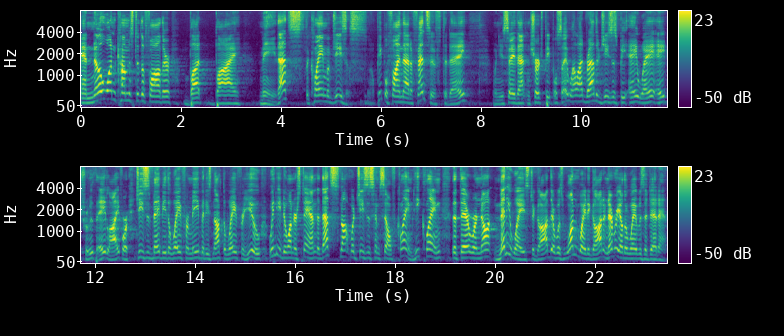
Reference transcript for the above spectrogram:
and no one comes to the Father but by me. That's the claim of Jesus. Know, people find that offensive today. When you say that in church, people say, well, I'd rather Jesus be a way, a truth, a life, or Jesus may be the way for me, but he's not the way for you. We need to understand that that's not what Jesus himself claimed. He claimed that there were not many ways to God, there was one way to God, and every other way was a dead end.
